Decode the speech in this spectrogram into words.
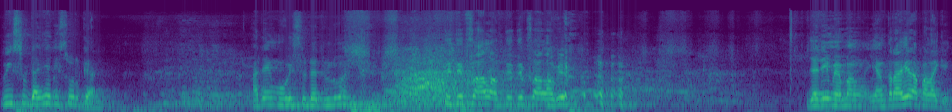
Wisudanya di surga. Ada yang mau wisuda duluan? titip salam, titip salam ya. Jadi memang yang terakhir apa lagi?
